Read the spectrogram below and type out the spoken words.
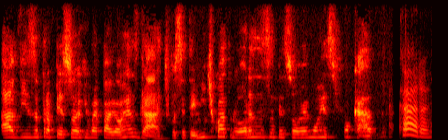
avisa pra pessoa que vai pagar o resgate. Você tem 24 horas, essa pessoa vai morrer sufocada. Cara.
